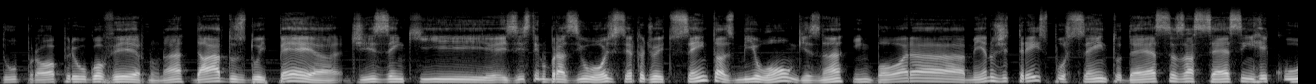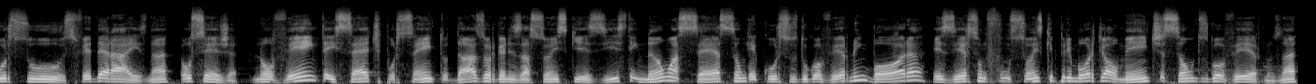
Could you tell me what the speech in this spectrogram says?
do próprio governo. Né? Dados do IPEA dizem que existem no Brasil hoje cerca de 800 mil ONGs, né, embora menos de 3% dessas acessem recursos federais, né? Ou seja, 97% das organizações que existem não acessam recursos do governo, embora exerçam funções que primordialmente são dos governos, né?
